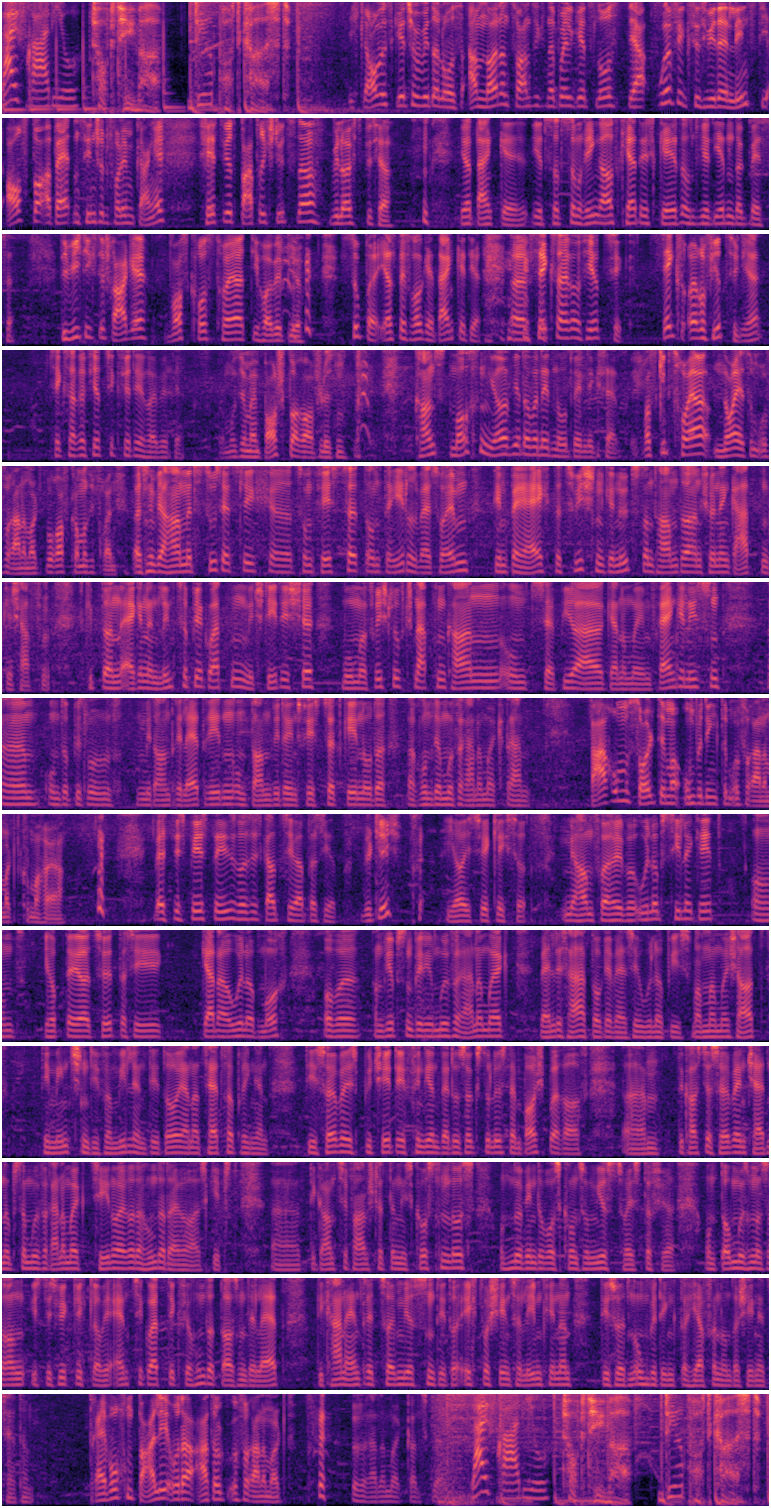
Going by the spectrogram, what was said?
Live Radio. Top-Thema, der Podcast. Ich glaube, es geht schon wieder los. Am 29. April geht's los. Der Urfix ist wieder in Linz. Die Aufbauarbeiten sind schon voll im Gange. Festwirt Patrick Stützner, wie läuft's bisher? Ja, danke. Jetzt hat es zum Ring aufgehört, es geht und wird jeden Tag besser. Die wichtigste Frage, was kostet heuer die halbe Bier? Super, erste Frage, danke dir. Äh, 6,40 Euro. 6,40 Euro. Ja, 6,40 Euro für die halbe Bier. Da muss ich meinen Bausparer auflösen. Kannst machen, ja, wird aber nicht notwendig sein. Was gibt's heuer Neues am Uferanermarkt? Worauf kann man sich freuen? Also wir haben jetzt zusätzlich äh, zum Festzeit und der Edelweißalm den Bereich dazwischen genützt und haben da einen schönen Garten geschaffen. Es gibt da einen eigenen Linzerbiergarten mit Städtische, wo man Frischluft schnappen kann und sein Bier auch gerne mal im Freien genießen ähm, und ein bisschen mit anderen Leuten reden und dann wieder ins Festzeit gehen oder eine Runde am Uferanermarkt dran. Warum sollte man unbedingt am Uferanermarkt kommen heuer? Weil es das Beste ist, was das ganze Jahr passiert. Wirklich? Ja, ist wirklich so. Wir haben vorher über Urlaubsziele geredet und ich habe dir ja erzählt, dass ich gerne auch Urlaub mache, aber am liebsten bin ich am Uferanermarkt, weil das auch tageweise Urlaub ist. Wenn man mal schaut, die Menschen, die Familien, die da einer Zeit verbringen, die selber das Budget definieren, weil du sagst, du löst einen Bausparer auf. Ähm, du kannst ja selber entscheiden, ob du am Uferanermarkt 10 Euro oder 100 Euro ausgibst. Äh, die ganze Veranstaltung ist kostenlos und nur wenn du was konsumierst, zahlst du dafür. Und da muss man sagen, ist das wirklich, glaube ich, einzigartig für hunderttausende Leute, die keinen Eintritt zahlen müssen, die da echt was Schönes erleben können, die sollten unbedingt daherfahren und eine schöne Zeit haben. Drei Wochen Bali oder ein Tag Uferanermarkt? Uferanermarkt, ganz klar. Live Radio. Top-Thema, der Podcast.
